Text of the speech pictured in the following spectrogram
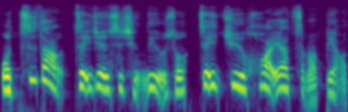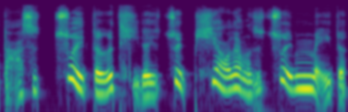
我知道这一件事情，例如说这一句话要怎么表达是最得体的、最漂亮的、是最美的。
